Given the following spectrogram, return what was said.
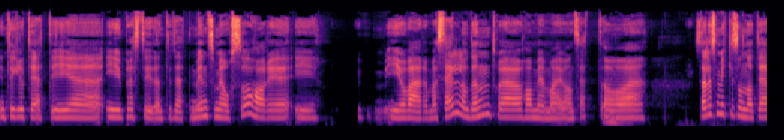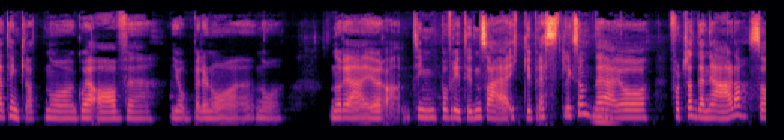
integritet i, eh, i presteidentiteten min, som jeg også har i, i, i å være meg selv, og den tror jeg har med meg uansett. Og, eh, så det er liksom ikke sånn at jeg tenker at nå går jeg av eh, jobb, eller nå, nå Når jeg gjør ting på fritiden, så er jeg ikke prest, liksom. Det er jo fortsatt den jeg er, da. Så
